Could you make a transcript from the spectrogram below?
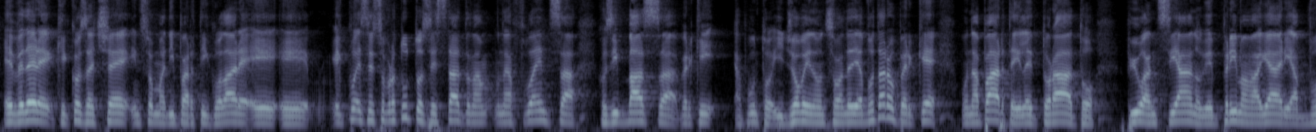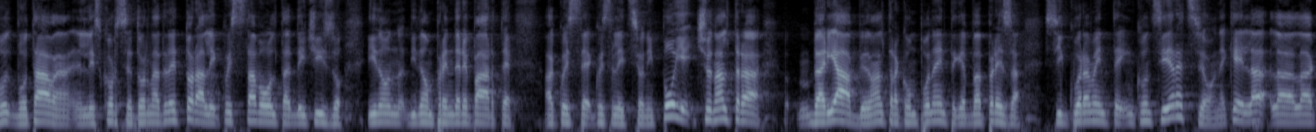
e vedere che cosa c'è insomma di particolare e, e, e questo, soprattutto se è stata una, un'affluenza così bassa perché appunto i giovani non sono andati a votare o perché una parte dell'elettorato più anziano che prima magari vo- votava nelle scorse tornate elettorali, questa volta ha deciso di non, di non prendere parte a queste, queste, elezioni. Poi c'è un'altra variabile, un'altra componente che va presa sicuramente in considerazione, che è la, la, la,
